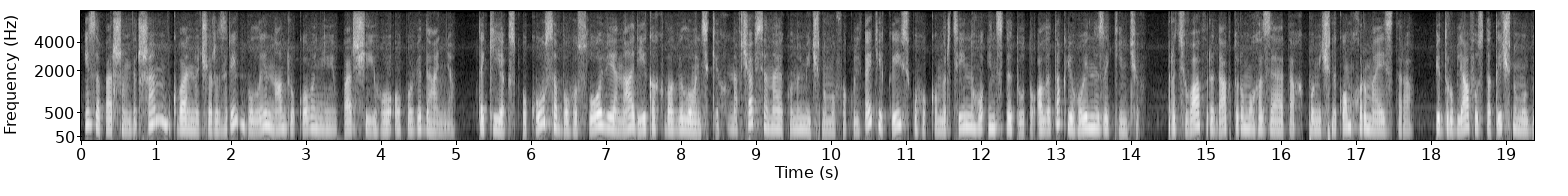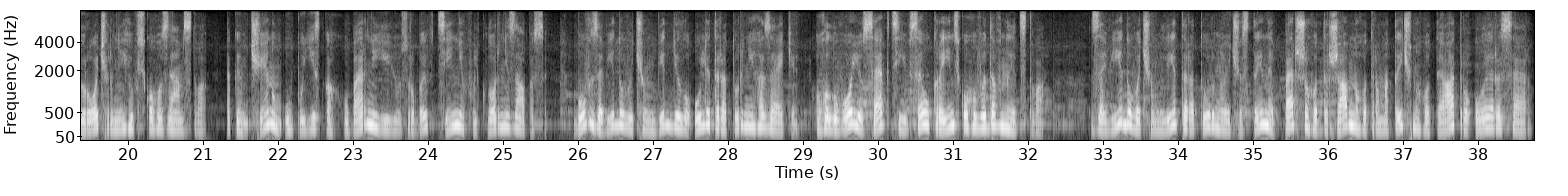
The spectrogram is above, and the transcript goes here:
І за першим віршем, буквально через рік, були надруковані перші його оповідання, такі як Спокуса, Богослов'я на ріках Вавилонських. Навчався на економічному факультеті Київського комерційного інституту, але так його і не закінчив. Працював редактором у газетах, помічником хормейстера, підробляв у статичному бюро Чернігівського земства. Таким чином, у поїздках губернією зробив цінні фольклорні записи. Був завідувачем відділу у літературній газеті, головою секції всеукраїнського видавництва, завідувачем літературної частини першого державного драматичного театру УРСР.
